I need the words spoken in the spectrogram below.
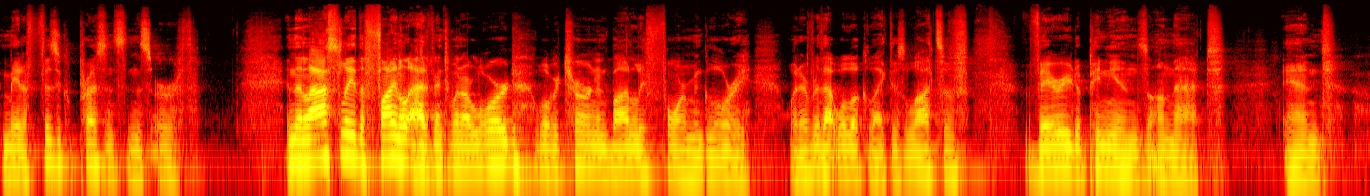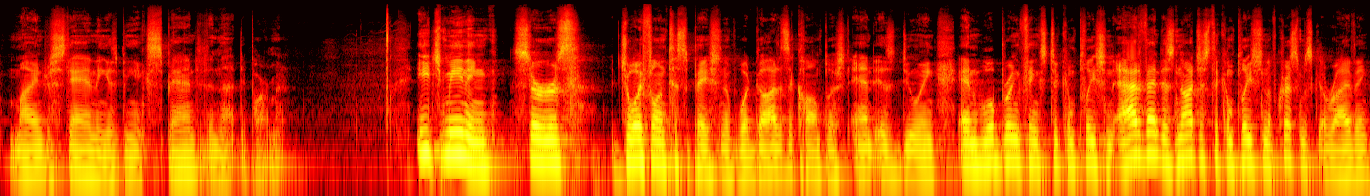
and made a physical presence in this earth. And then lastly, the final advent when our Lord will return in bodily form and glory, whatever that will look like. There's lots of varied opinions on that. And my understanding is being expanded in that department. Each meaning stirs joyful anticipation of what God has accomplished and is doing and will bring things to completion. Advent is not just the completion of Christmas arriving,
